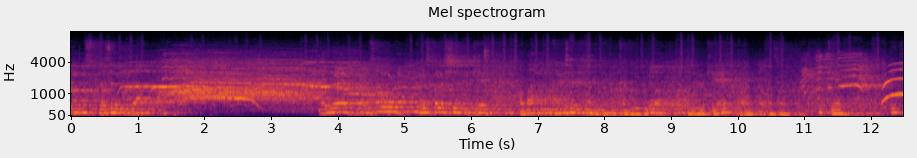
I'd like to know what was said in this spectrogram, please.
반갑습니다. 세븐입니다. 네, 오늘 어, 서울 걸스 컬렉션 이렇게 어, 많은 분들이 찾아주셔서 감사드리고요. 오늘 이렇게 어, 나와서 함께 thank you.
